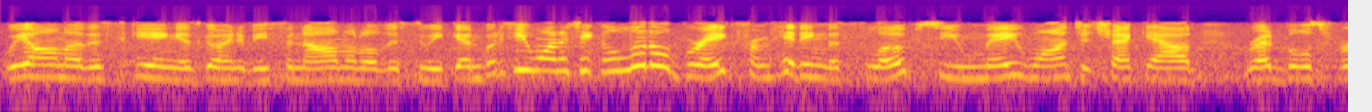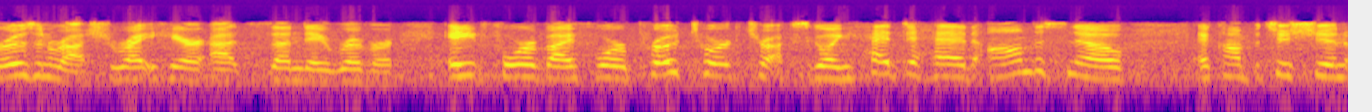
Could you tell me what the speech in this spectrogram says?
We all know the skiing is going to be phenomenal this weekend, but if you want to take a little break from hitting the slopes, you may want to check out Red Bull's Frozen Rush right here at Sunday River. Eight 4x4 Pro Torque trucks going head to head on the snow, a competition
